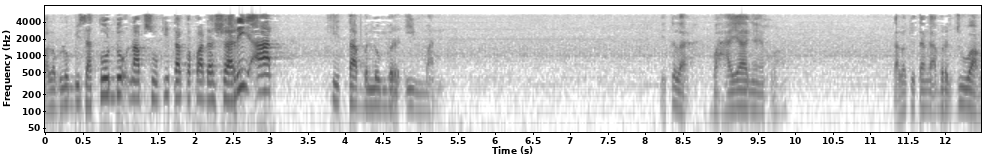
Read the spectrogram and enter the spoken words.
Kalau belum bisa tunduk nafsu kita kepada syariat, kita belum beriman. Itulah Bahayanya ya Kalau kita nggak berjuang,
